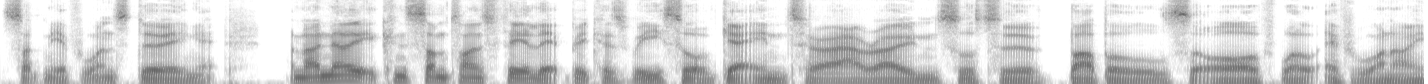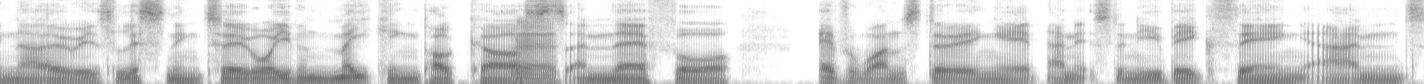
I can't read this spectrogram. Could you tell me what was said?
suddenly everyone's doing it. And I know it can sometimes feel it because we sort of get into our own sort of bubbles of, well, everyone I know is listening to or even making podcasts, yeah. and therefore everyone's doing it and it's the new big thing. And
